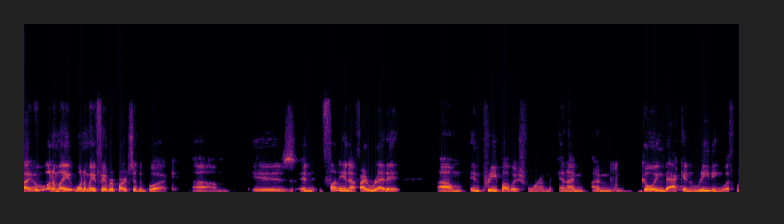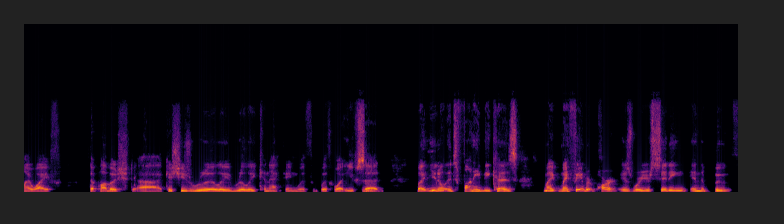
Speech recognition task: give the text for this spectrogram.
I, one of my one of my favorite parts of the book um, is and funny enough i read it um, in pre-published form and i'm i'm going back and reading with my wife the published because uh, she's really really connecting with with what you've hmm. said but you know, it's funny because my my favorite part is where you're sitting in the booth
